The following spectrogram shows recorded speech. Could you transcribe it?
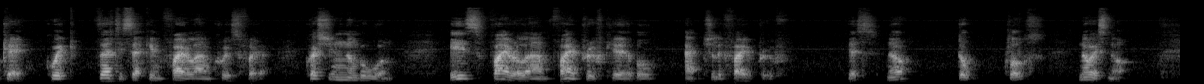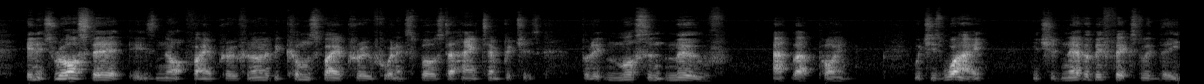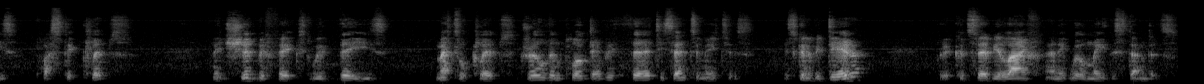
Okay, quick 30 second fire alarm quiz for you. Question number one. Is fire alarm fireproof cable actually fireproof? Yes? No? Don't? Close? No it's not. In its raw state it is not fireproof and only becomes fireproof when exposed to high temperatures but it mustn't move at that point which is why it should never be fixed with these plastic clips it should be fixed with these metal clips drilled and plugged every 30 centimetres. It's going to be dearer, but it could save your life and it will meet the standards.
